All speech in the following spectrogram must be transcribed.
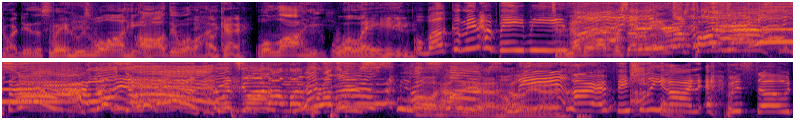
Do I do this? Wait, who's Wallahi? Oh, I'll do Wallahi. Okay. Wallahi. Wallahi. Welcome in her babies. To another episode of the Ayyrabs podcast. Ah, what's going on? What's going on, my brothers? Oh hell yeah! Hell we yeah! are officially on episode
